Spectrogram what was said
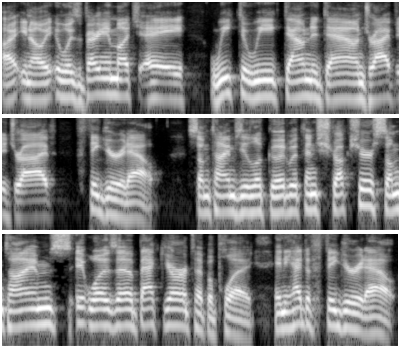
I, you know, it was very much a week to week, down to down, drive to drive, figure it out Sometimes you look good within structure. Sometimes it was a backyard type of play, and he had to figure it out.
